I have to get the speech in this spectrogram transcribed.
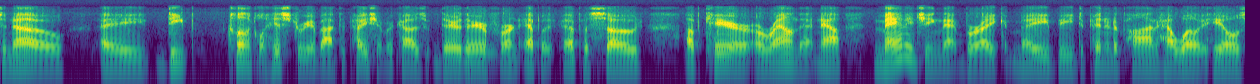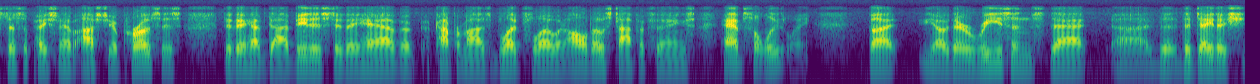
to know a deep clinical history about the patient because they're there mm-hmm. for an epi- episode of care around that. Now, managing that break may be dependent upon how well it heals. Does the patient have osteoporosis? Do they have diabetes? Do they have a, a compromised blood flow and all those type of things? Absolutely. But, you know, there are reasons that uh, the the data sh-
